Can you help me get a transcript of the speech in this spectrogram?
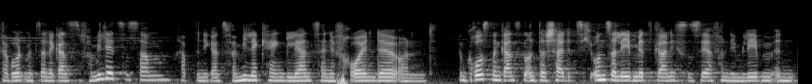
er wohnt mit seiner ganzen Familie zusammen, habe dann die ganze Familie kennengelernt, seine Freunde und im Großen und Ganzen unterscheidet sich unser Leben jetzt gar nicht so sehr von dem Leben in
